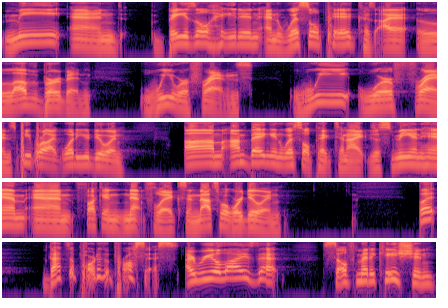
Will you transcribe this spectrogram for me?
Me and Basil Hayden and Whistle Pig, because I love bourbon, we were friends. We were friends. People are like, What are you doing? Um, I'm banging Whistle Pig tonight. Just me and him and fucking Netflix, and that's what we're doing. But that's a part of the process. I realize that self medication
